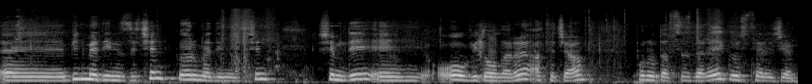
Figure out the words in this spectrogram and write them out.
e, bilmediğiniz için, görmediğiniz için şimdi e, o videoları atacağım. Bunu da sizlere göstereceğim.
